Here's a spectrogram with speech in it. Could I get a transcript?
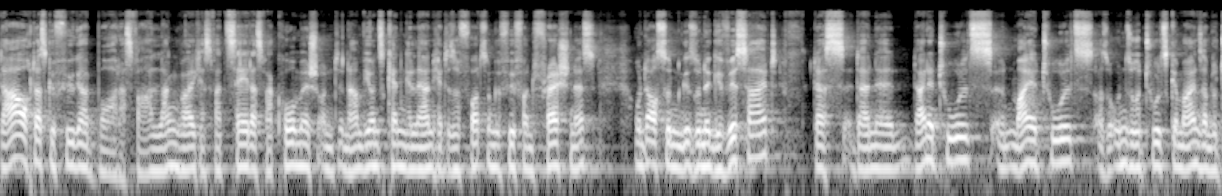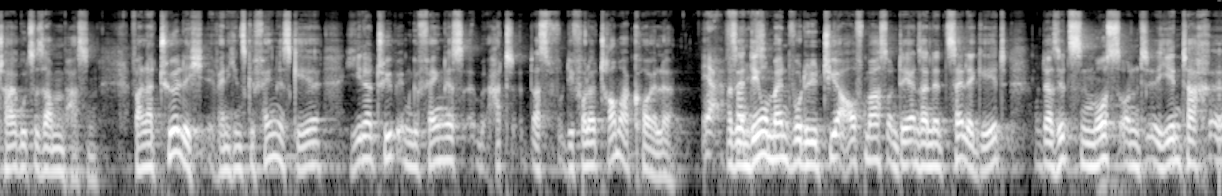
da auch das Gefühl gehabt, boah, das war langweilig, das war zäh, das war komisch und dann haben wir uns kennengelernt. Ich hatte sofort so ein Gefühl von Freshness und auch so, ein, so eine Gewissheit, dass deine, deine Tools und meine Tools, also unsere Tools gemeinsam total gut zusammenpassen. Weil natürlich, wenn ich ins Gefängnis gehe, jeder Typ im Gefängnis hat das, die volle Traumakeule. Ja, also in dem Moment, wo du die Tür aufmachst und der in seine Zelle geht und da sitzen muss und jeden Tag äh,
